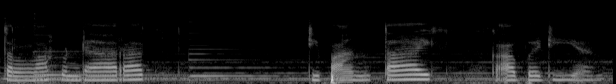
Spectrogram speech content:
telah mendarat di pantai keabadian.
